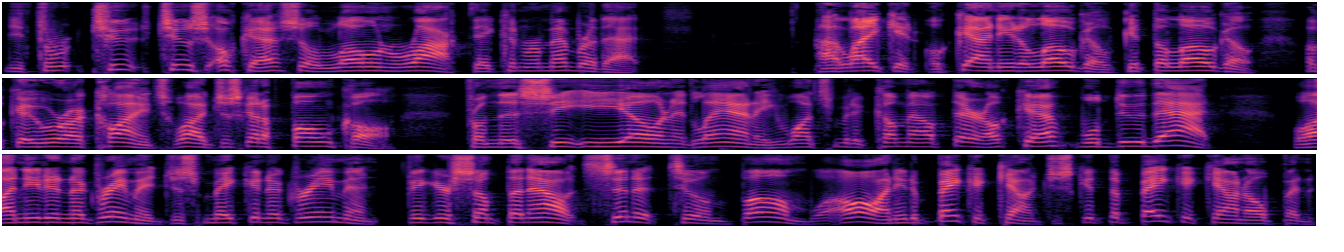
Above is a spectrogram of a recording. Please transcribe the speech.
You two, two, okay, so Lone Rock, they can remember that. I like it. Okay, I need a logo. Get the logo. Okay, who are our clients? Well, I just got a phone call from the CEO in Atlanta. He wants me to come out there. Okay, we'll do that. Well, I need an agreement. Just make an agreement. Figure something out. Send it to him. Boom. Well, oh, I need a bank account. Just get the bank account open.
